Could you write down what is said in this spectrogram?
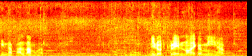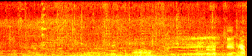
อินทผลัมครับอันนี้รถเครนน้อยก็มีครับอ่าแล้วก็รถเครนครับ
